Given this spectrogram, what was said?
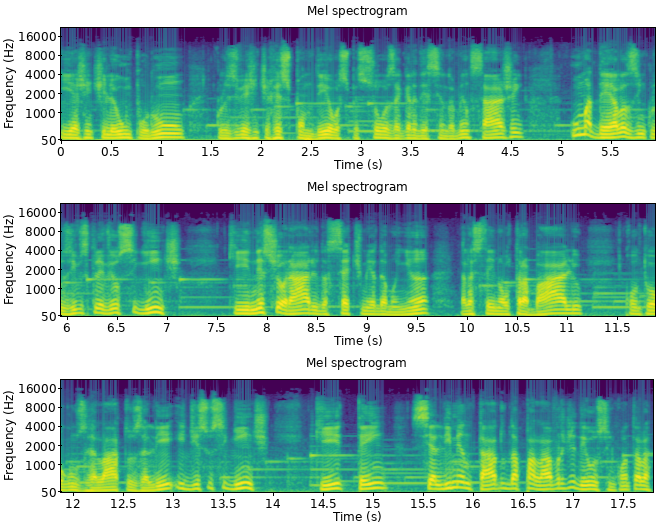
e a gente leu um por um, inclusive a gente respondeu as pessoas agradecendo a mensagem. Uma delas, inclusive, escreveu o seguinte: que nesse horário das sete e meia da manhã elas têm indo ao trabalho, contou alguns relatos ali e disse o seguinte, que tem se alimentado da palavra de Deus, enquanto ela,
